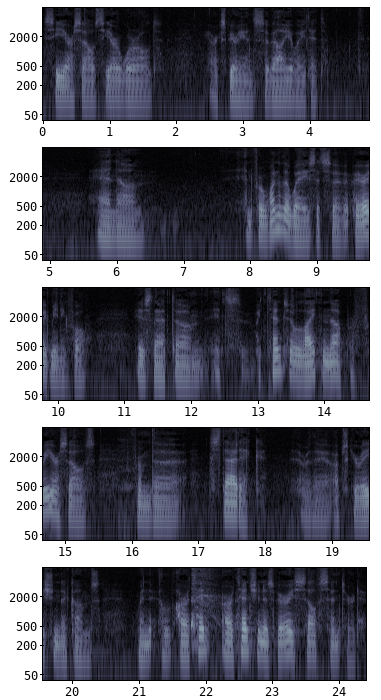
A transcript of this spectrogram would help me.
see ourselves, see our world, our experience, evaluate it. And, um, and for one of the ways that's uh, very meaningful is that um, it's, we tend to lighten up or free ourselves from the static or the obscuration that comes when our, atten- our attention is very self-centered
